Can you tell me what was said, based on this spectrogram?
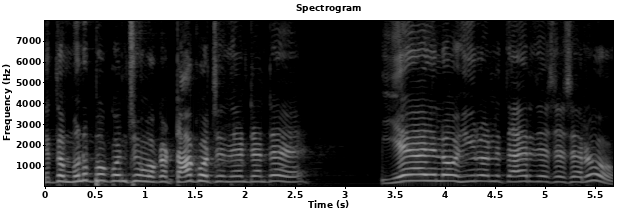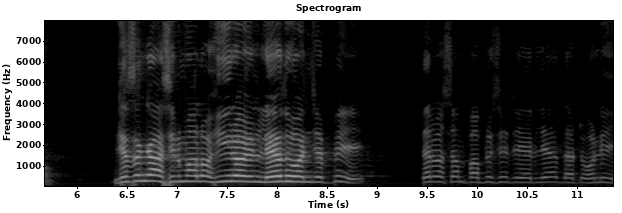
ఇంత మునుపు కొంచెం ఒక టాక్ వచ్చింది. ఏంటంటే ఏఐలో హీరోయిన్ తయారు చేసేశారు నిజంగా ఆ సినిమాలో హీరోయిన్ లేదు అని చెప్పి there was some publicity area that only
